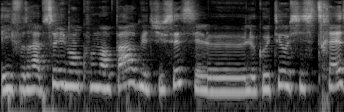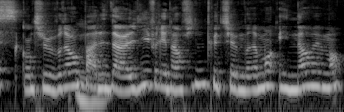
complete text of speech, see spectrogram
et il faudrait absolument qu'on en parle, mais tu sais, c'est le, le côté aussi stress quand tu veux vraiment Mhm. parler d'un livre et d'un film que tu aimes vraiment énormément.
